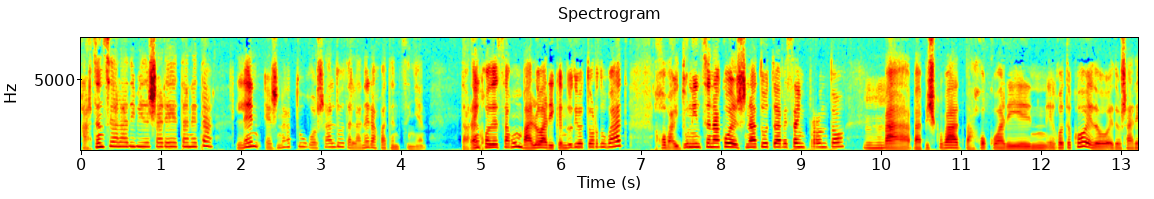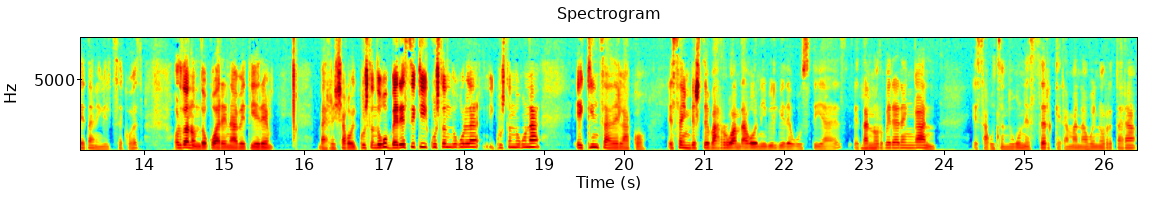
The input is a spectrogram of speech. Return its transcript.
jartzen zehala adibidez areetan eta lehen esnatu, gozaldu eta lanera joaten zinen. Eta orain jo dezagun baloari kendu diot ordu bat, jo baitu nintzenako esnatu eta bezain pronto, Mhm. ba, ba pixko bat, ba jokoarin egoteko edo edo sareetan ibiltzeko, ez? Orduan ondokoarena beti ere ba erresago ikusten dugu bereziki ikusten dugula ikusten duguna ekintza delako. Ezain beste barruan dagoen ibilbide guztia, ez? Eta norberarengan ezagutzen dugun ezerk eraman hauen horretara,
